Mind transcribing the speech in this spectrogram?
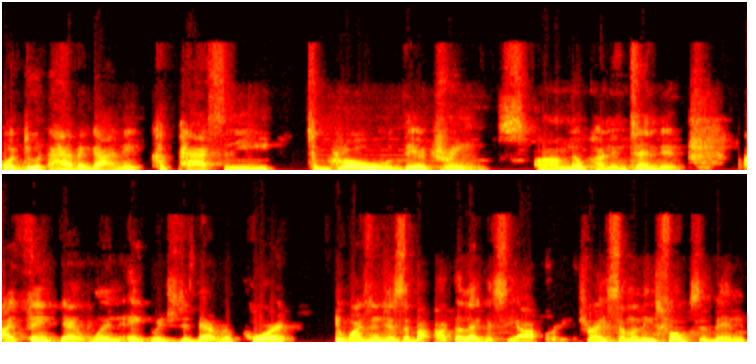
or do haven't gotten the capacity to grow their dreams, um, no pun intended. I think that when Acreage did that report, it wasn't just about the legacy operators, right? Some of these folks have been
